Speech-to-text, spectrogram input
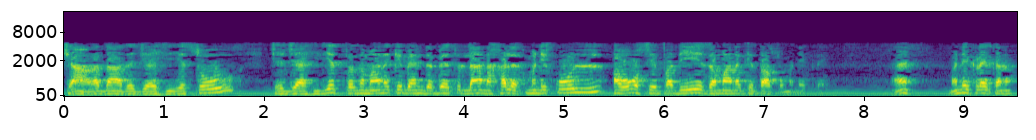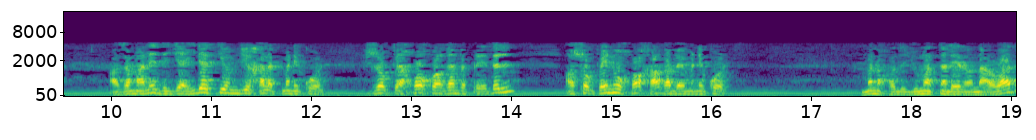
چې هغه د جاهلیتو چې جاهلیت په زمانه کې بهم د بیت الله نه خلق منی کول او اوس په دې زمانه کې تاسو منی کړئ ها منی کړئ کنه او زمانه د جاهلیت کې هم دي خلق منی کول څوک په خو خو غم پرېدل او څوک په نو خو هغه به منی کول من خو د جمعه نه لري نه واد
